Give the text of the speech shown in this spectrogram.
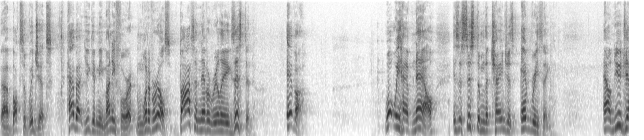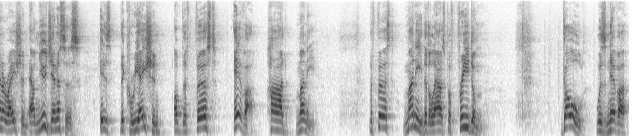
a box of widgets. How about you give me money for it and whatever else? Barter never really existed, ever. What we have now is a system that changes everything. Our new generation, our new Genesis, is the creation of the first ever hard money. The first money that allows for freedom. Gold was never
